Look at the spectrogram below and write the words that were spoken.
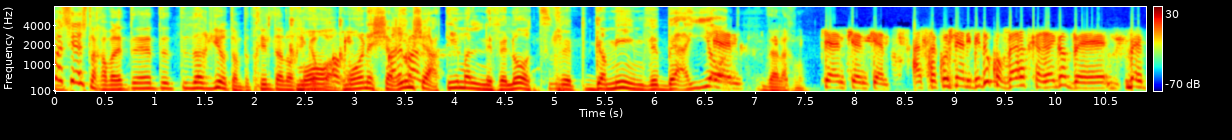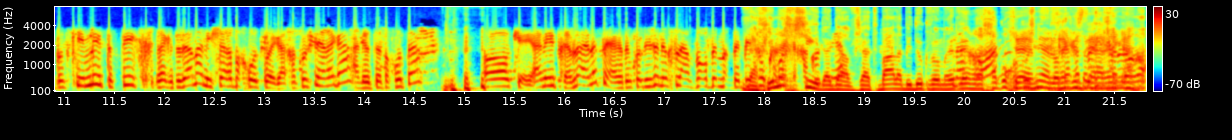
מה שיש לך, אבל ת- ת- תדרגי אותם, תתחיל איתנו הכי כמו, גבוה. כמו נשרים שעטים על נבלות ופגמים ובעיות. כן. זה אנחנו. כן, כן, כן. אז חכו שנייה, אני בדיוק עוברת כרגע ובודקים לי את התיק. רגע, אתה יודע מה? אני אשאר בחוץ רגע. חכו שנייה רגע, אני יוצאת החוצה? אוקיי, אני איתכם. לא, אין לתאר, אתם קולטים שאני הולכת לעבור במ- זה בבידוק. הכי מחשיד, חכו. אגב, שאת באה לבידוק ואומרת להם, נכון. חכו, כן, חכו שנייה, אני לוקחת את התיק רגע. חזרה.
